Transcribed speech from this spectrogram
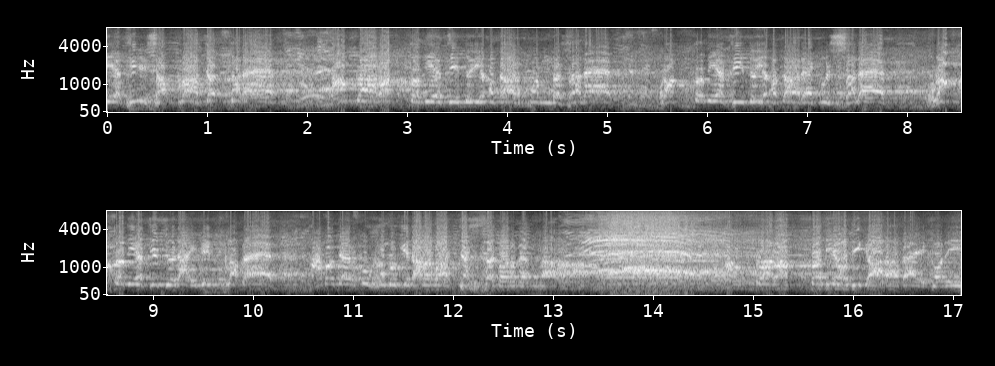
দিয়েছি শাপলা চত্বরে আমরা রক্ত দিয়েছি দুই হাজার পনেরো সালে। রক্ত দিয়েছি দুই হাজার একুশ সালে। রক্ত দিয়েছি জুলাই বিপ্লবে। আমাদের মুখোমুখি দাঁড়াবার চেষ্টা করবেন না। আমরা রক্ত দিয়ে অধিকার আদায় করি।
